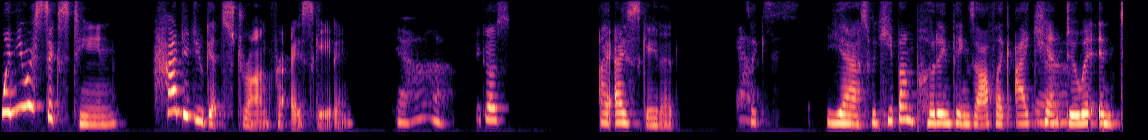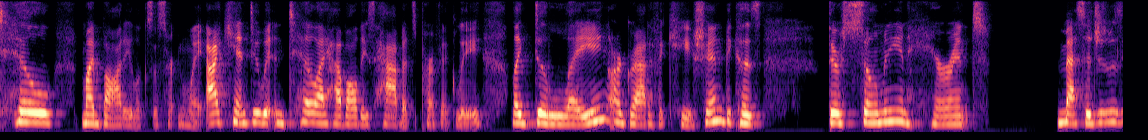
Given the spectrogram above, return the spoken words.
when you were 16, how did you get strong for ice skating? Yeah. He goes, I ice skated. Yes. It's like, yes, we keep on putting things off. Like, I can't yeah. do it until my body looks a certain way. I can't do it until I have all these habits perfectly. Like, delaying our gratification because there's so many inherent messages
